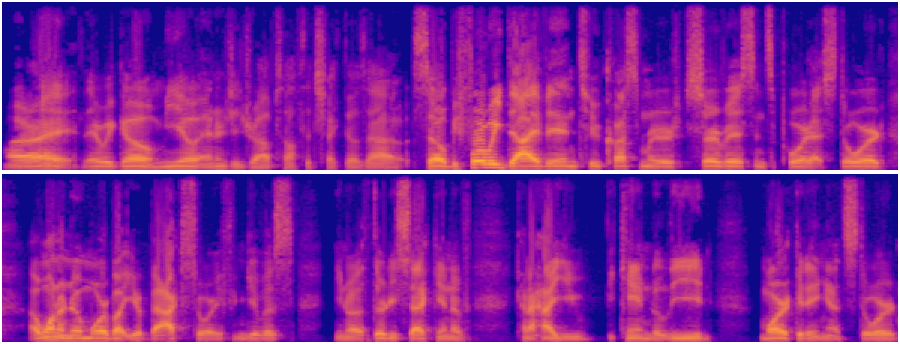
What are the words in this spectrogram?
All right, there we go. Mio energy drops. I'll have to check those out. So before we dive into customer service and support at Stord, I want to know more about your backstory. If you can give us, you know, a 30 second of kind of how you became the lead marketing at Stord.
